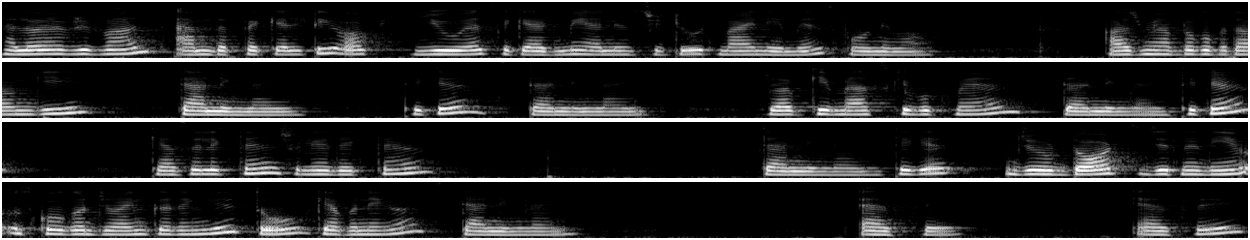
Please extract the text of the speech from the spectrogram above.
Hello everyone, I am the faculty of US Academy and Institute. My name is पूर्णिमा आज मैं आप लोगों को बताऊँगी स्टैंडिंग लाइन ठीक है? स्टैंडिंग लाइन जो आपकी मैथ्स की बुक में है स्टैंडिंग लाइन ठीक है? कैसे लिखते हैं? चलिए देखते हैं. स्टैंडिंग लाइन ठीक है? जो डॉट्स जितने दिए हैं उसको अगर ज्वाइन करेंगे तो क्या बनेगा? स्टैंडिंग लाइन ऐसे ऐसे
